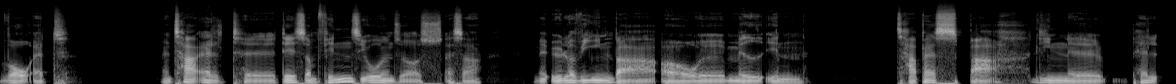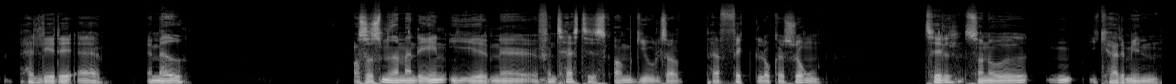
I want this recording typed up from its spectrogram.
hvor at man tager alt øh, det, som findes i Odense også, altså med øl og vinbar og øh, med en tapasbar, lignende pal- palette af, af mad. Og så smider man det ind i en øh, fantastisk omgivelse perfekt lokation til sådan noget i Kærteminden.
